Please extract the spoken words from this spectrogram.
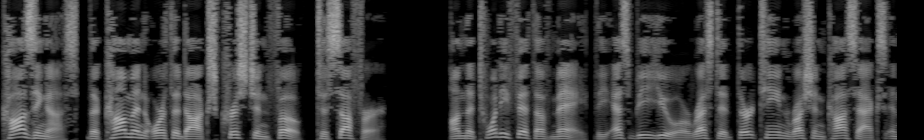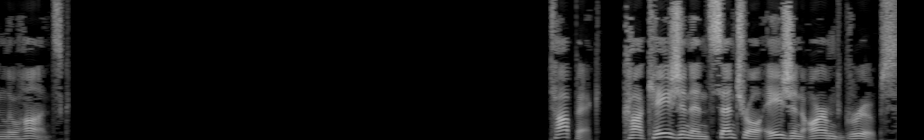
causing us, the common Orthodox Christian folk, to suffer. On 25 May, the SBU arrested 13 Russian Cossacks in Luhansk. Topic. Caucasian and Central Asian armed groups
